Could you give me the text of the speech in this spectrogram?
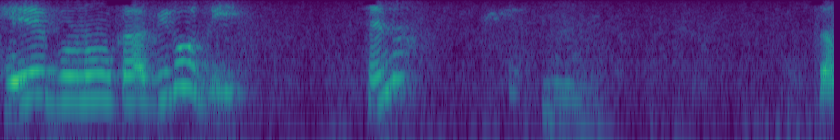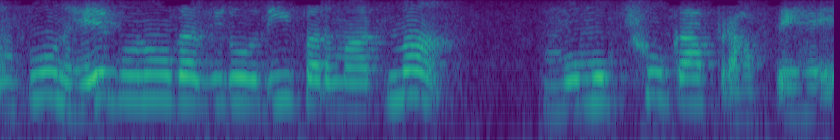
हे गुणों का विरोधी है ना? संपूर्ण हे गुणों का विरोधी परमात्मा मुमुक्षु का प्राप्त है।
